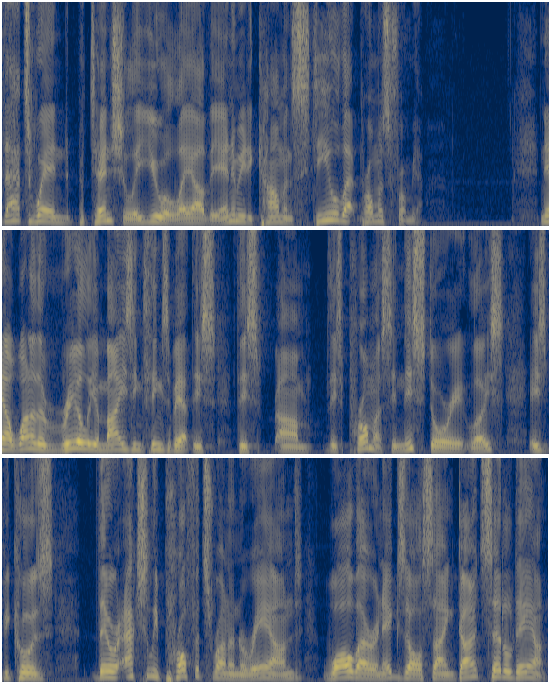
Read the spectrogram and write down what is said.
that's when potentially you allow the enemy to come and steal that promise from you. Now, one of the really amazing things about this, this, um, this promise, in this story at least, is because there were actually prophets running around while they were in exile saying, Don't settle down,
